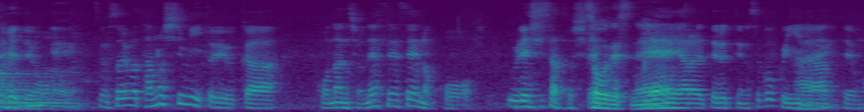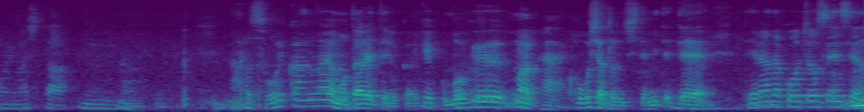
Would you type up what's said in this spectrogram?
すべてを。えでもそれは楽しみというか、こうなんでしょうね、先生のこう嬉しさとして、そうですね。やられてるっていうのすごくいいなって思いました。うん。なるほど。そういう考えを持たれてるから結構僕、まあはい。保護者として見てて寺田校長先生の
